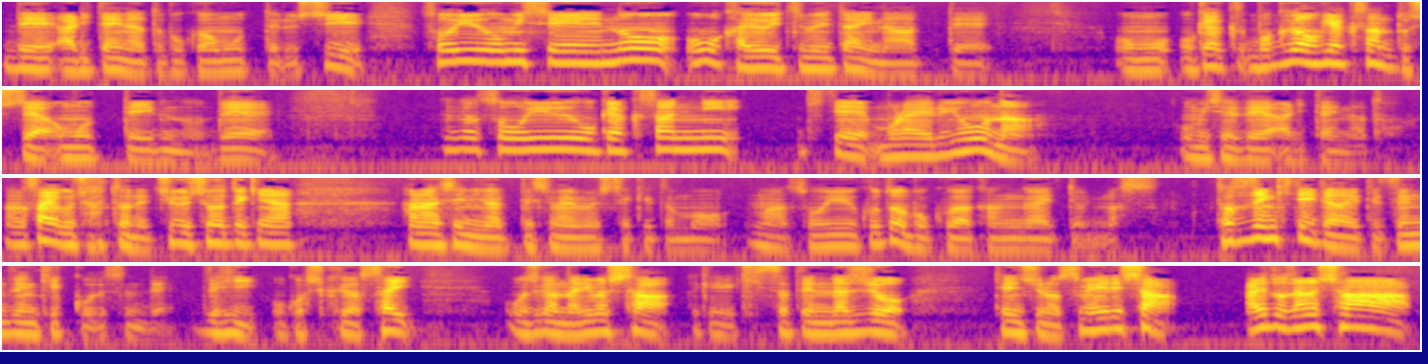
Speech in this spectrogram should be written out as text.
でありたいなと僕は思ってるし、そういうお店の、を通い詰めたいなって思、お客、僕がお客さんとしては思っているので、なんかそういうお客さんに来てもらえるようなお店でありたいなと。なんか最後ちょっとね、抽象的な話になってしまいましたけども、まあそういうことを僕は考えております。突然来ていただいて全然結構ですんで、ぜひお越しください。お時間になりました。喫茶店ラジオ、店主のすめいでした。ありがとうございました。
